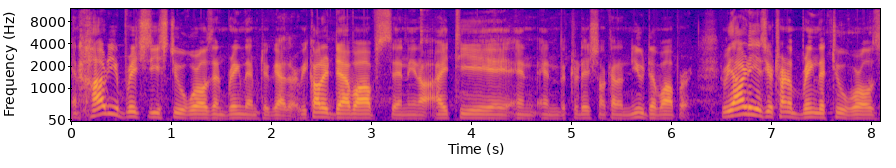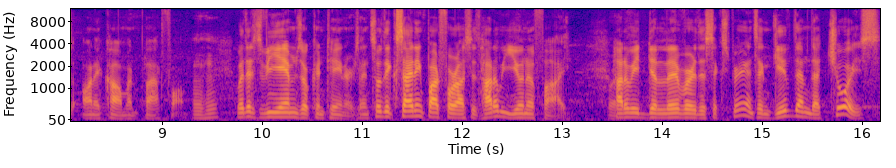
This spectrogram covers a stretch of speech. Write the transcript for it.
And how do you bridge these two worlds and bring them together? We call it DevOps and you know, IT and, and the traditional kind of new developer. The reality is you're trying to bring the two worlds on a common platform, mm -hmm. whether it's VMs or containers. And so the exciting part for us is how do we unify? Right. How do we deliver this experience and give them that choice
